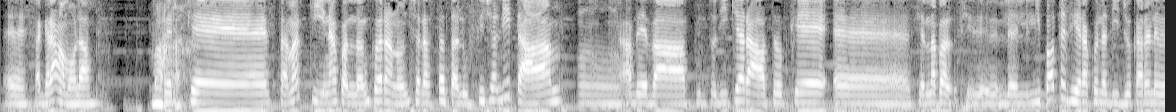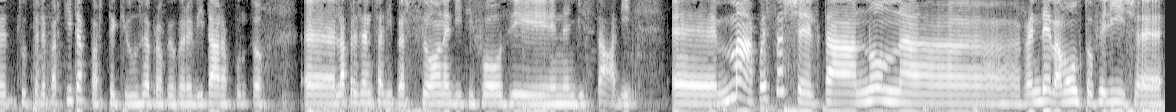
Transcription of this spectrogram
eh, Sagramola? Ma... Perché stamattina, quando ancora non c'era stata l'ufficialità, mh, mm, aveva appunto dichiarato che eh, si andava, si, l'ipotesi era quella di giocare le, tutte le partite a porte chiuse proprio per evitare appunto eh, la presenza di persone, di tifosi negli stadi. Eh, ma questa scelta non eh, rendeva molto felice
